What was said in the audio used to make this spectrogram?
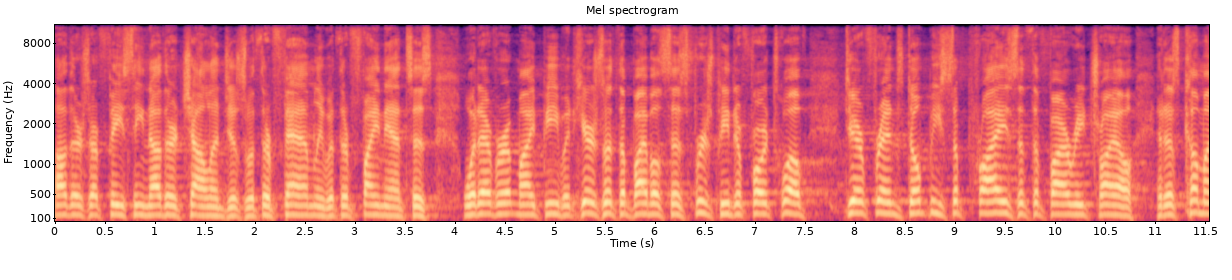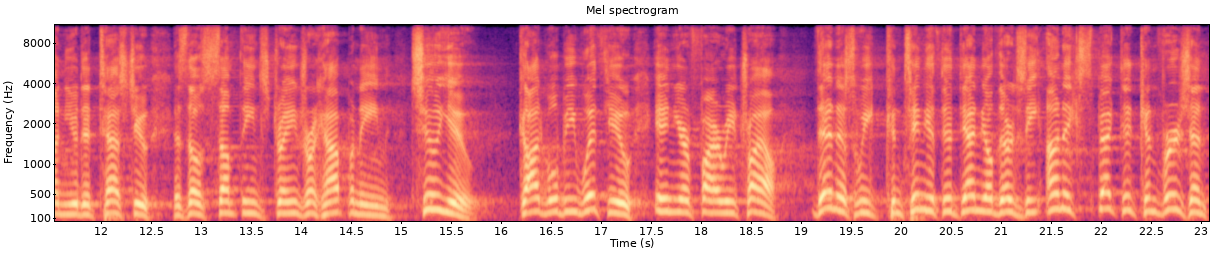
Others are facing other challenges with their family, with their finances, whatever it might be. But here's what the Bible says, 1 Peter 4:12. Dear friends, don't be surprised at the fiery trial. It has come on you to test you as though something strange were happening to you. God will be with you in your fiery trial. Then, as we continue through Daniel, there's the unexpected conversion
